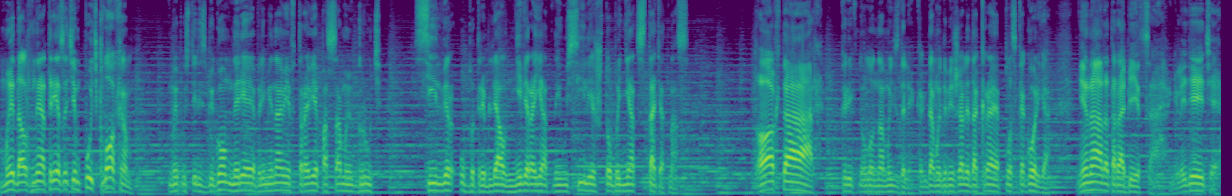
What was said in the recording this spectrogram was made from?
Мы должны отрезать им путь к лодкам!» Мы пустились бегом, ныряя временами в траве по самую грудь. Сильвер употреблял невероятные усилия, чтобы не отстать от нас. «Доктор!» — крикнул он нам издали, когда мы добежали до края плоскогорья. «Не надо торопиться! Глядите!»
